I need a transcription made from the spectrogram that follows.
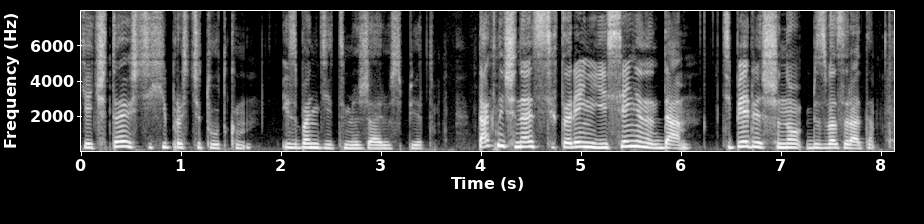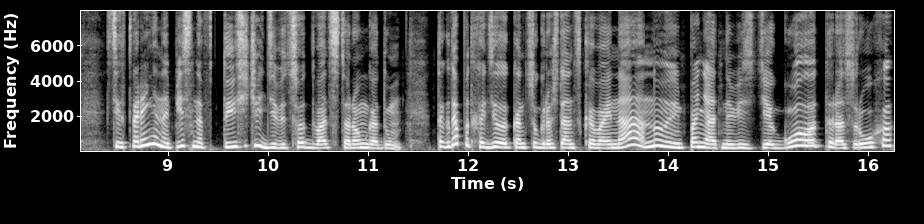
я читаю стихи проституткам и с бандитами жарю спирт. Так начинается стихотворение Есенина «Да, теперь решено без возврата». Стихотворение написано в 1922 году. Тогда подходила к концу гражданская война, ну и, понятно, везде голод, разруха,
